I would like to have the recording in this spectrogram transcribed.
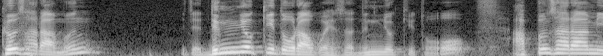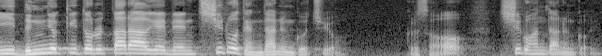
그 사람은 이제 능력 기도라고 해서 능력 기도. 아픈 사람이 이 능력 기도를 따라하게 되면 치료된다는 거죠. 그래서 치료한다는 거예요.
